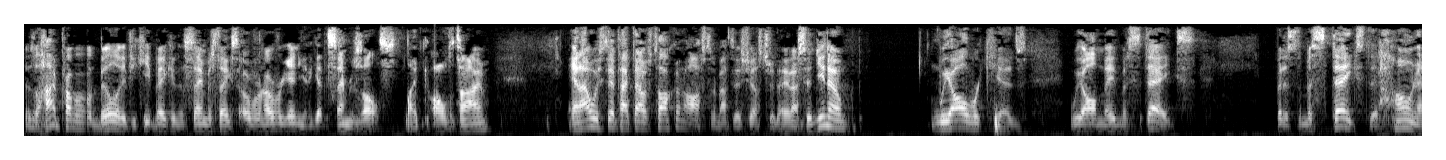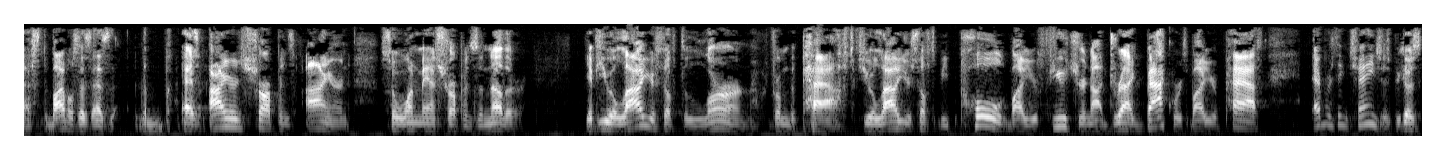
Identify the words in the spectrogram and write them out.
there's a high probability if you keep making the same mistakes over and over again, you're going to get the same results like all the time. And I always say, in fact, I was talking to Austin about this yesterday and I said, you know, we all were kids. We all made mistakes but it's the mistakes that hone us. The Bible says, as the, as iron sharpens iron, so one man sharpens another. If you allow yourself to learn from the past, if you allow yourself to be pulled by your future, not dragged backwards by your past, everything changes because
